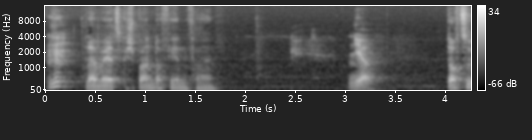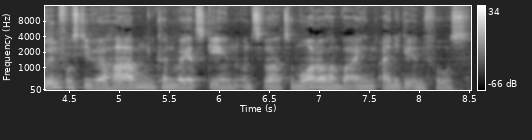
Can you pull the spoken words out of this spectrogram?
bleiben wir jetzt gespannt auf jeden Fall. Ja. Doch zu Infos, die wir haben, können wir jetzt gehen. Und zwar zu Mordor haben wir ein, einige Infos.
